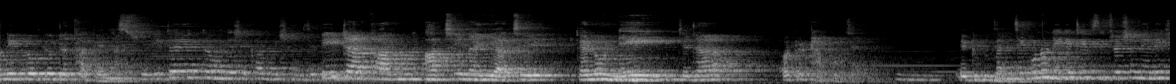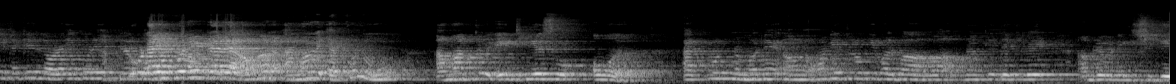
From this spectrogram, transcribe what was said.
অনেক লোকে ওটা থাকে না। এটাই একটা আমাদের শেখার বিষয় যে এইটা কারণ আছে নাই আছে কেন নেই যেটা ওটা ঠাকুর জানে। এটুকু মানে যে কোনো নেগেটিভ সিচুয়েশন এলেই সেটাকে লড়াই করে লড়াই করে তারা আমার আমার এখনও আমার তো এইট ইয়ার্স ওভার এখন মানে অনেক লোকই বল বাবা আপনাকে দেখলে আমরা অনেক শিখে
